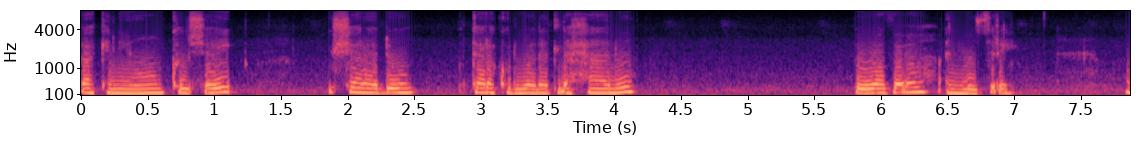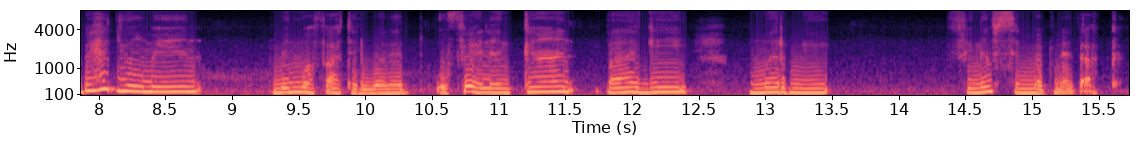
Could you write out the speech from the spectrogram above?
ذاك اليوم كل شيء وشردوا وتركوا الولد لحاله بوضعه المزري. بعد يومين من وفاة الولد وفعلا كان باقي مرمي في نفس المبنى ذاك.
